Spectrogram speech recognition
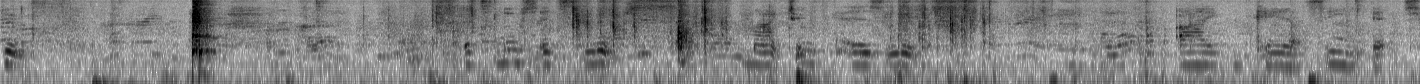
tooth. It's loose, it's loose. My tooth is loose. I can see it.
